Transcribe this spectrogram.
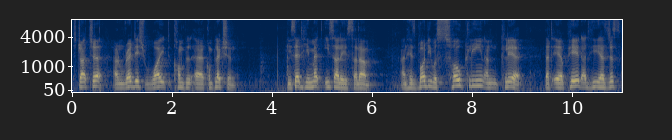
stature and reddish white compl- uh, complexion. He said he met Isa alayhi salam, and his body was so clean and clear that it appeared that he has just,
